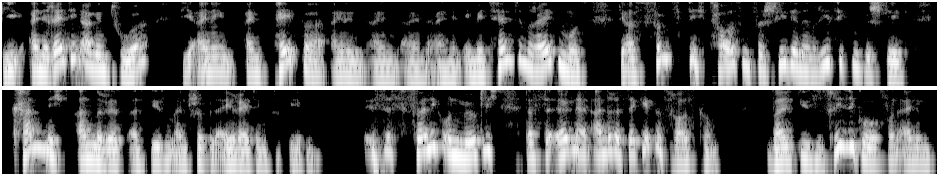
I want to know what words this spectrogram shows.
Die, eine Ratingagentur, die einen, ein Paper, einen, einen, einen, einen Emittenten raten muss, der aus 50.000 verschiedenen Risiken besteht, kann nicht anderes als diesem ein AAA-Rating zu geben. Es ist völlig unmöglich, dass da irgendein anderes Ergebnis rauskommt, weil dieses Risiko von einem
